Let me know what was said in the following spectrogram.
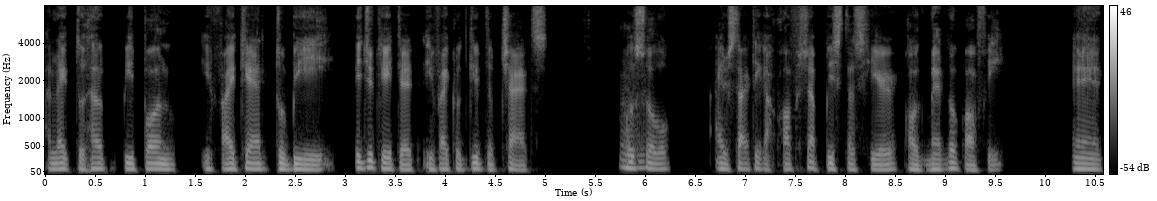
I like to help people if I can to be educated, if I could give them chance. Mhm. Also, I'm starting a coffee shop business here called Mango Coffee. And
